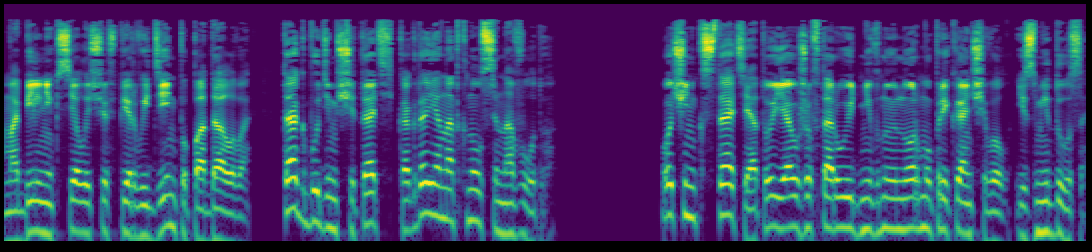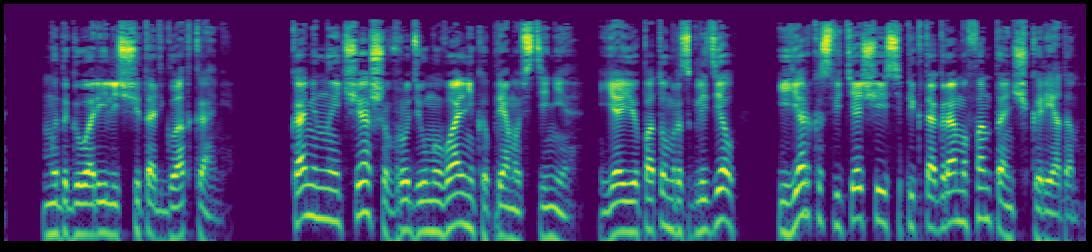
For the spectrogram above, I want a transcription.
мобильник сел еще в первый день Попадалова, так будем считать, когда я наткнулся на воду. Очень кстати, а то я уже вторую дневную норму приканчивал из медузы. Мы договорились считать глотками. Каменная чаша, вроде умывальника, прямо в стене. Я ее потом разглядел, и ярко светящаяся пиктограмма фонтанчика рядом.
